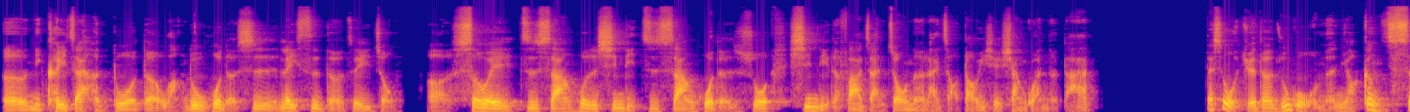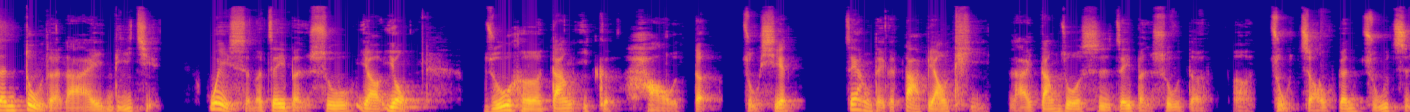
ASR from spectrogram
呃，你可以在很多的网络或者是类似的这一种。呃，社会咨商，或者心理咨商，或者是说心理的发展中呢，来找到一些相关的答案。但是，我觉得如果我们要更深度的来理解，为什么这一本书要用如何当一个好的祖先这样的一个大标题来当做是这本书的呃主轴跟主旨，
